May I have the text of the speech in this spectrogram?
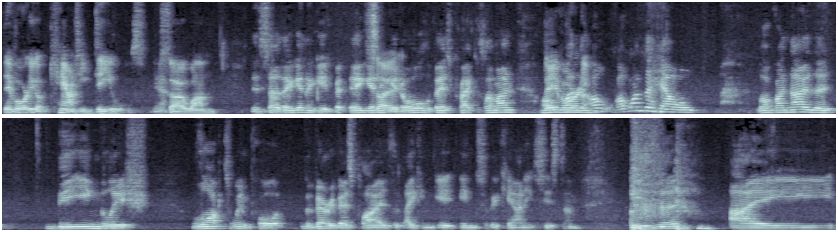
they've already got county deals. Yeah. So, um, And so they're going to get. They're going to So- get all the best practice. I mean, They've wonder, already- I wonder how. Like I know that the English like to import the very best players that they can get into the county system. Is it a?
